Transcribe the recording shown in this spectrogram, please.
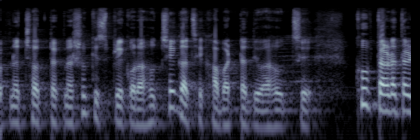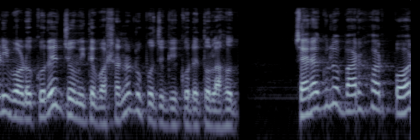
আপনার ছত্রাকনাশক স্প্রে করা হচ্ছে গাছে খাবারটা দেওয়া হচ্ছে। খুব তাড়াতাড়ি বড় করে জমিতে বসানোর উপযোগী করে তোলা হচ্ছে। চারাগুলো বার হওয়ার পর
